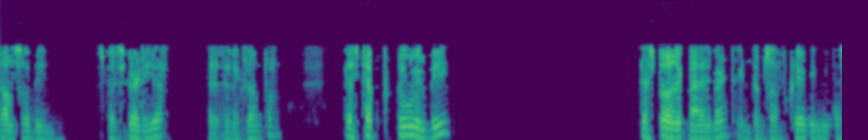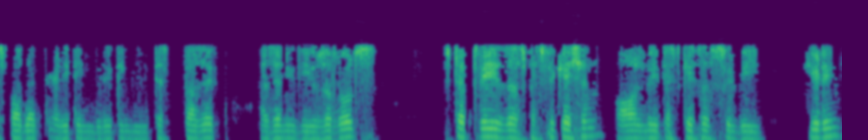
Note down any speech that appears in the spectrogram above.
also being specified here as an example. The step 2 will be test project management in terms of creating the test project, editing, deleting the test project, assigning the user roles. Step 3 is the specification all the test cases will be keyed in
